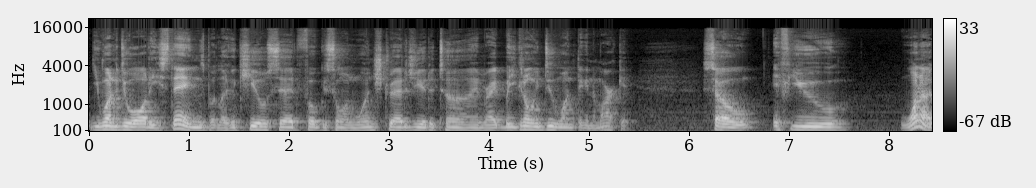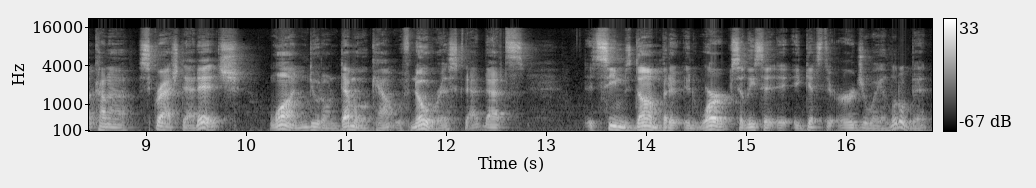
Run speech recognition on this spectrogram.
you want to do all these things, but like Akil said, focus on one strategy at a time, right? But you can only do one thing in the market. So if you want to kind of scratch that itch, one, do it on demo account with no risk. That that's it seems dumb, but it, it works. At least it, it gets the urge away a little bit.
